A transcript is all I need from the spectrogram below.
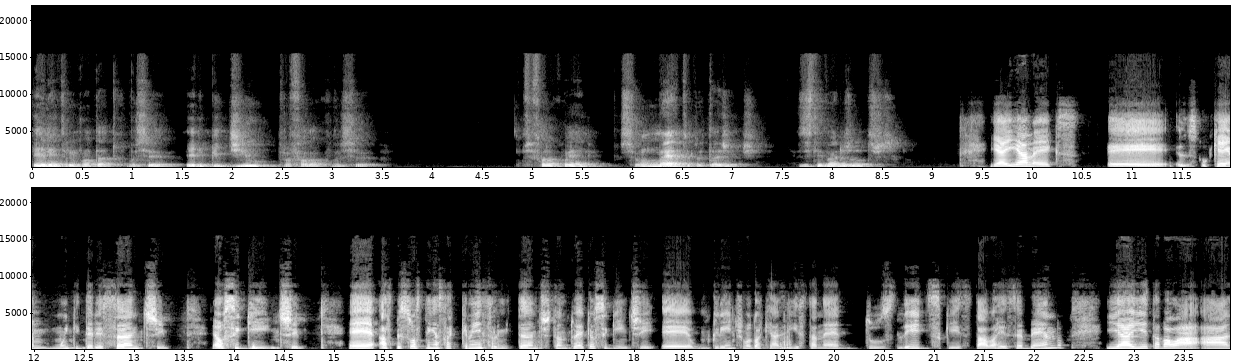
Ele entrou em contato com você. Ele pediu para falar com você. Você fala com ele. Isso é um método, tá, gente? Existem vários outros. E aí, Alex, é, o que é muito interessante é o seguinte: é, as pessoas têm essa crença limitante, tanto é que é o seguinte: é, um cliente mandou aqui a lista né, dos leads que estava recebendo, e aí estava lá, ah,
